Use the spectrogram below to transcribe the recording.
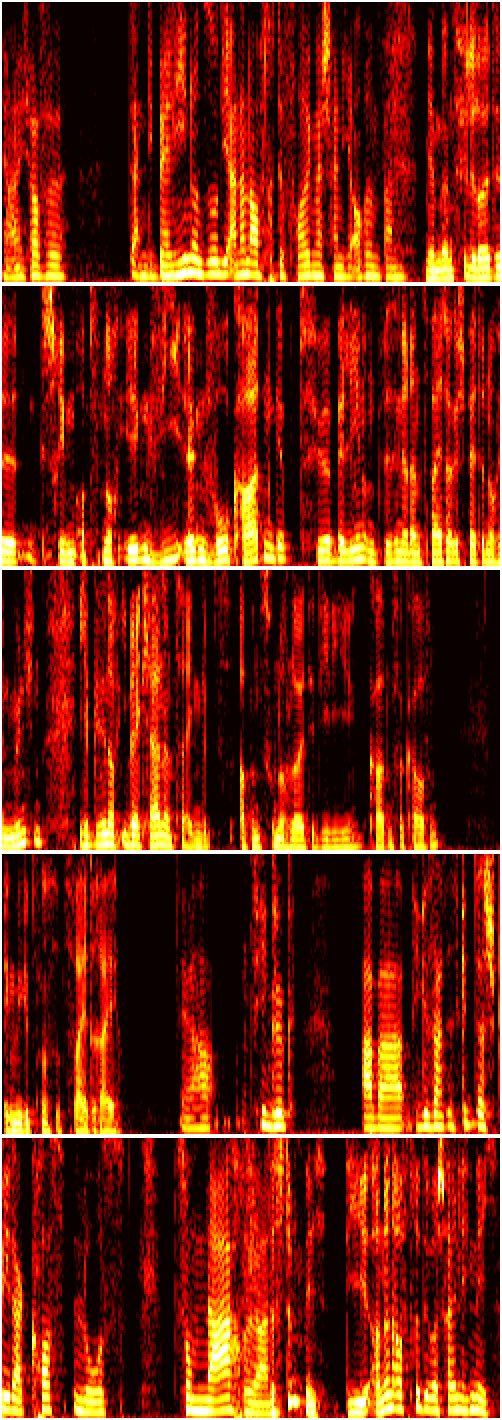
ja, ich hoffe, dann die Berlin und so, die anderen Auftritte folgen wahrscheinlich auch irgendwann. Mir haben ganz viele Leute geschrieben, ob es noch irgendwie irgendwo Karten gibt für Berlin und wir sind ja dann zwei Tage später noch in München. Ich habe gesehen, auf eBay Kleinanzeigen gibt's ab und zu noch Leute, die die Karten verkaufen. Irgendwie gibt's noch so zwei, drei. Ja, viel Glück. Aber wie gesagt, es gibt das später kostenlos zum Nachhören. Das stimmt nicht. Die anderen Auftritte wahrscheinlich nicht.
